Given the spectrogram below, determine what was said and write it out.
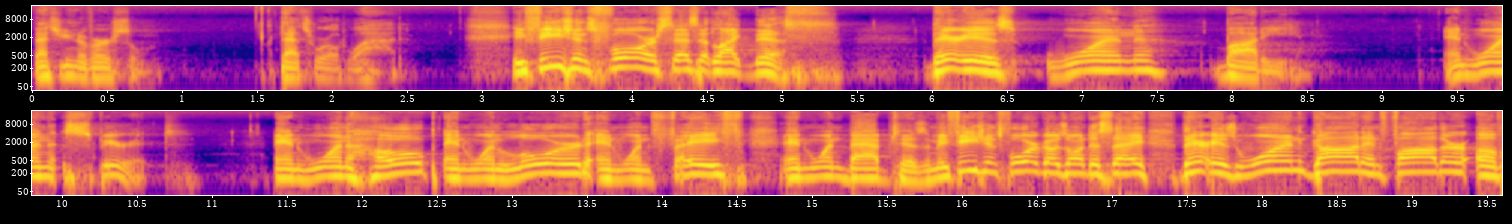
That's universal, that's worldwide. Ephesians 4 says it like this There is one body and one spirit and one hope and one Lord and one faith and one baptism. Ephesians 4 goes on to say, There is one God and Father of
